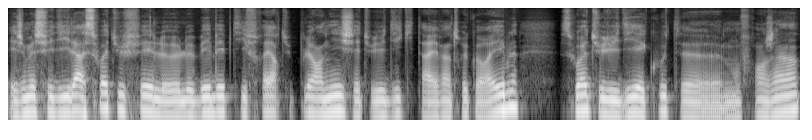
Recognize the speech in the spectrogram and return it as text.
et je me suis dit là, soit tu fais le, bébé petit frère, tu pleurniches et tu lui dis qu'il t'arrive un truc horrible, soit tu lui dis écoute, mon frangin,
